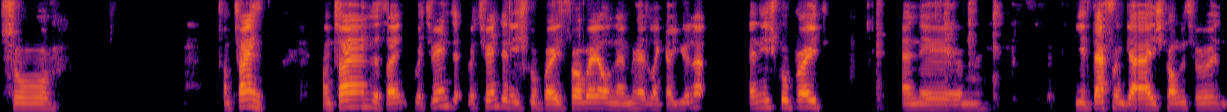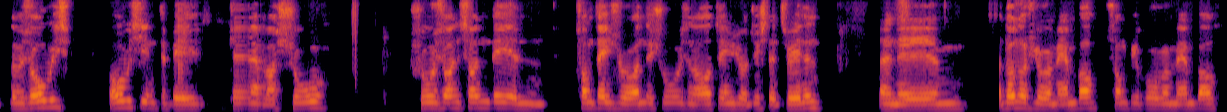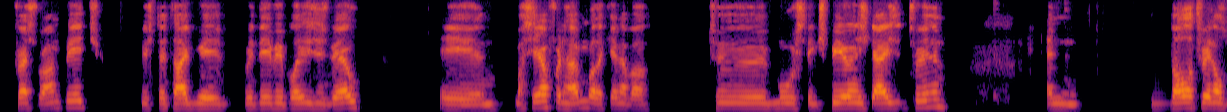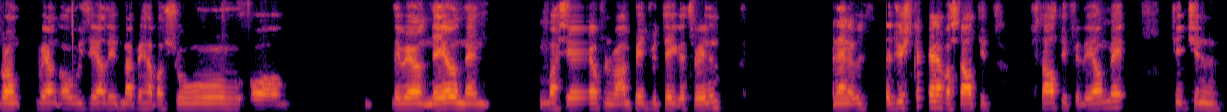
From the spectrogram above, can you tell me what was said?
so I'm trying. I'm trying to think. We trained we trained in East Bride for a while, and then we had like a unit in East Bride, and um, you had different guys coming through. There was always always seemed to be kind of a show, shows on Sunday, and sometimes you're on the shows, and other times you're just at training. And um, I don't know if you remember. Some people remember Chris Rampage used to tag with with David Blaze as well. And myself and him were the kind of a two most experienced guys at training. And the other trainers weren't weren't always there. They'd maybe have a show or they weren't there, and then myself and Rampage would take the training. And then it was it just kind of started started for there, mate, teaching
